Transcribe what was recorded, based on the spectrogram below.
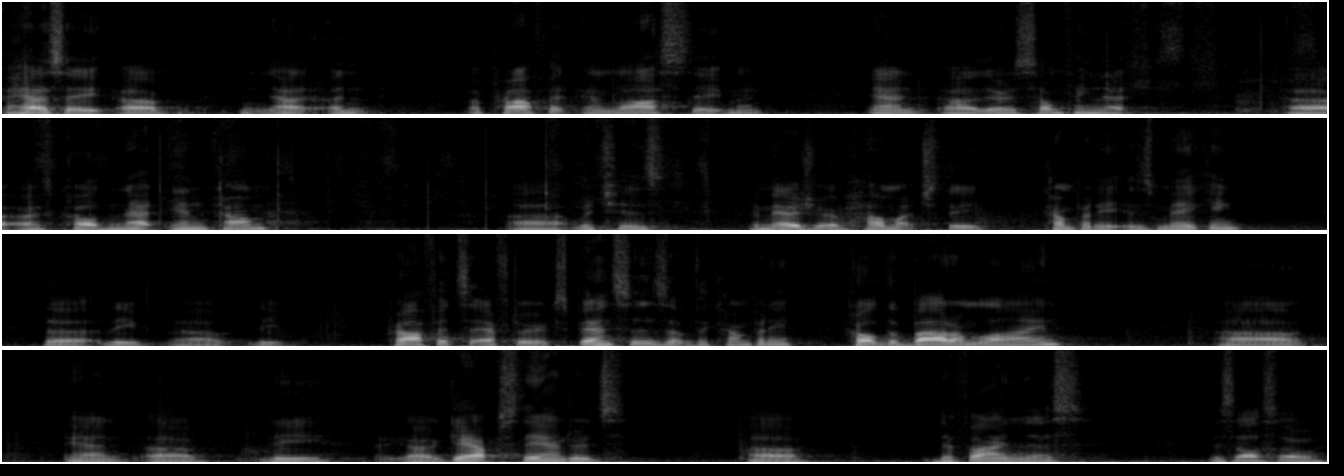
has a, a, a, profit and loss statement, and there's something that is called net income, which is a measure of how much the company is making, the, the, uh, the profits after expenses of the company, called the bottom line, uh, and uh, the uh, GAAP standards uh, define this. There's also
